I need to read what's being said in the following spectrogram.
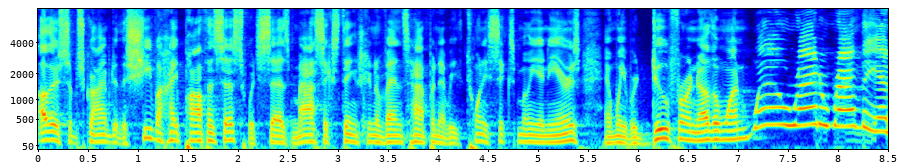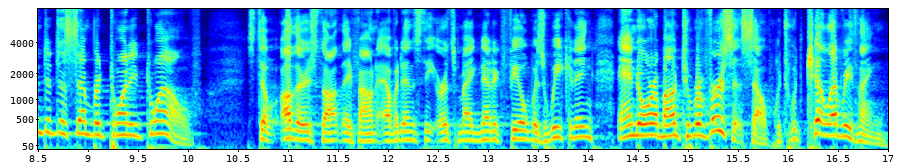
Others subscribed to the Shiva hypothesis, which says mass extinction events happen every 26 million years, and we were due for another one, well, right around the end of December 2012. Still others thought they found evidence the Earth's magnetic field was weakening and or about to reverse itself, which would kill everything.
